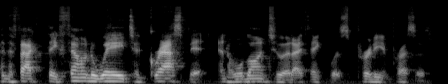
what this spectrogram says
And the fact that they found a way to grasp it and hold on to it, I think was pretty impressive.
